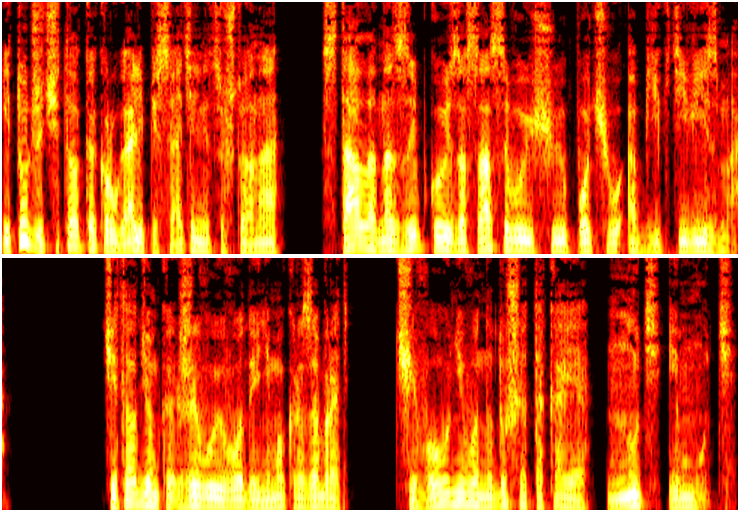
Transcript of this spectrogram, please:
и тут же читал, как ругали писательницу, что она стала на зыбкую засасывающую почву объективизма. Читал Демка «Живую воду» и не мог разобрать, чего у него на душе такая нуть и муть.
